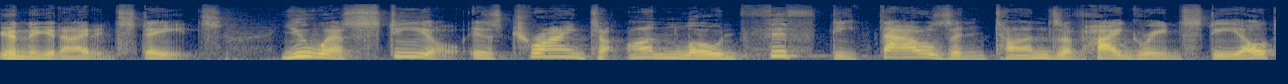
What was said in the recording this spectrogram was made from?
In the United States, U.S. Steel is trying to unload 50,000 tons of high grade steel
